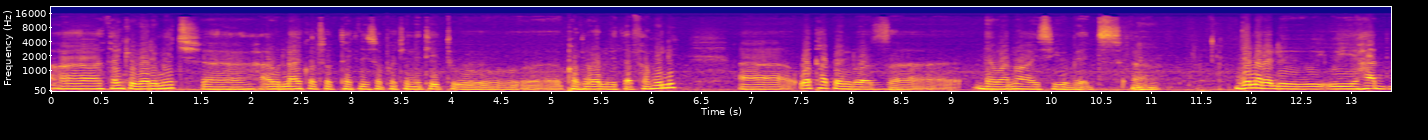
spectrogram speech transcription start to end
Uh, thank you very much. Uh, I would like also to take this opportunity to uh, condole with the family. Uh, what happened was uh, there were no ICU beds. Uh, Generally, we, we had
